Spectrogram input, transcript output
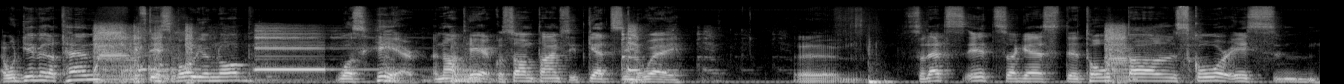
I would give it a 10 if this volume knob was here and not here, because sometimes it gets in the way. Um, so that's it. So I guess the total score is mm,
